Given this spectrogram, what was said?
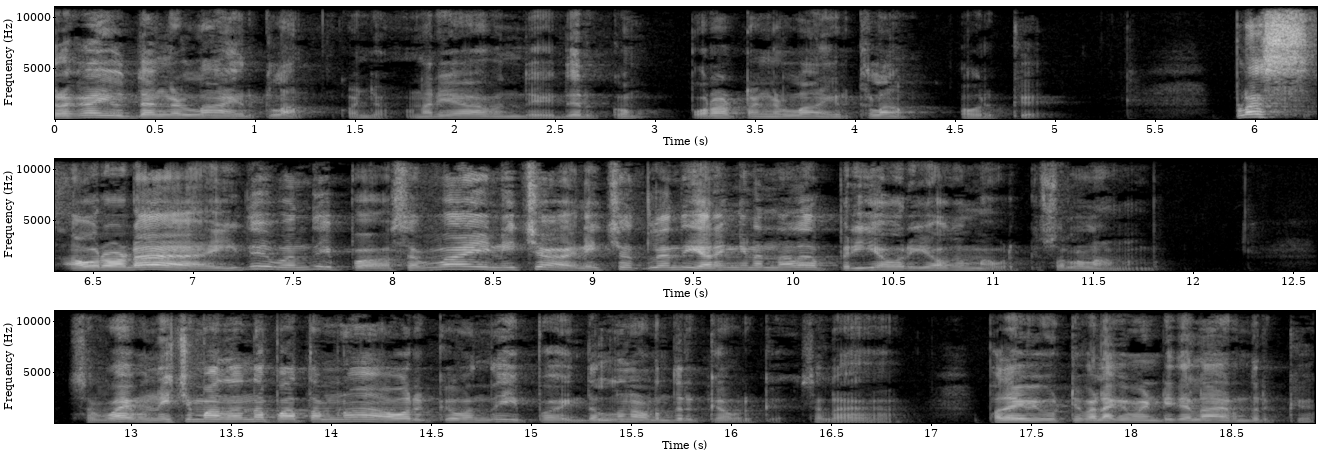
கிரக யுத்தங்கள்லாம் இருக்கலாம். கொஞ்சம் நிறையா வந்து இது இருக்கும் போராட்டங்கள்லாம் இருக்கலாம் அவருக்கு. ப்ளஸ் அவரோட இது வந்து இப்போ செவ்வாய் நீச்ச நீச்சத்துலேருந்து இறங்கினதுனால பெரிய ஒரு யோகம் அவருக்கு சொல்லலாம் நம்ம. செவ்வாய் நீச்சமாக இருந்தால் பார்த்தோம்னா அவருக்கு வந்து இப்போ இதெல்லாம் நடந்திருக்கு அவருக்கு. சில பதவி விட்டு விலக வேண்டியதெல்லாம் இருந்திருக்கு.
